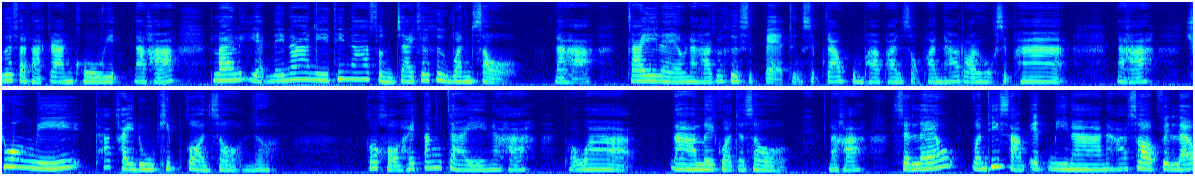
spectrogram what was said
ด้วยสถานการณ์โควิดนะคะ รายละเอียดในหน้านี้ที่น่าสนใจก็คือวันสอบนะคะใกล้แล้วนะคะก็คือ 18-19 กุมภาพันธ์ 2565 นะคะ ช่วงนี้ถ้าใครดูคลิปก่อนสอบเนอะก็ขอให้ตั้งใจนะคะ เพราะว่านานเลยกว่าจะสอบนะคะ เสร็จแล้ววันที่ 31 มีนานะคะ สอบเสร็จแล้ว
